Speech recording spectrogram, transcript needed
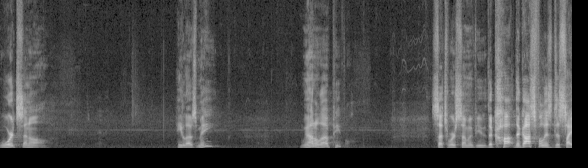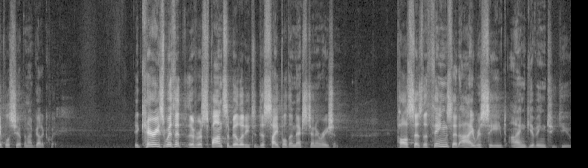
warts and all. He loves me. We ought to love people. Such were some of you. The, co- the gospel is discipleship, and I've got to quit. It carries with it the responsibility to disciple the next generation. Paul says, The things that I received, I'm giving to you.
